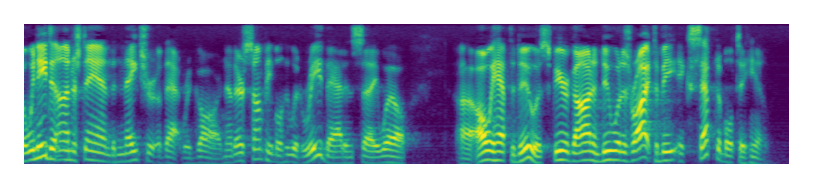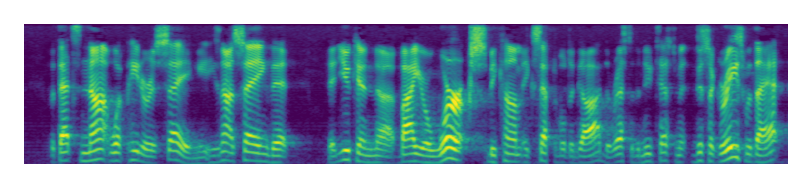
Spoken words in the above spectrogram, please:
But we need to understand the nature of that regard. Now, there's some people who would read that and say, well, uh, all we have to do is fear God and do what is right to be acceptable to Him. But that's not what Peter is saying. He's not saying that, that you can, uh, by your works, become acceptable to God. The rest of the New Testament disagrees with that.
